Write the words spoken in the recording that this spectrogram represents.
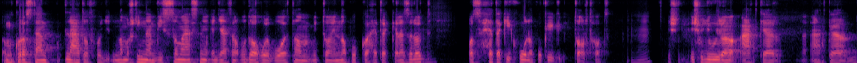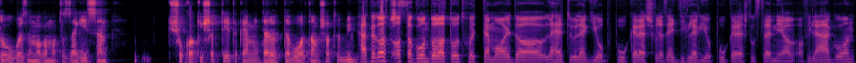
Amikor aztán látod, hogy na most innen visszamászni, egyáltalán oda, ahol voltam, mit tudom én, napokkal, hetekkel ezelőtt, az hetekig, hónapokig tarthat. Uh-huh. És, és hogy újra át kell, át kell dolgozni magamat az egészen, sokkal kisebb téteken, mint előtte voltam, stb. Hát meg azt, azt a gondolatot, hogy te majd a lehető legjobb pókeres, vagy az egyik legjobb pókeres tudsz lenni a, a világon,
